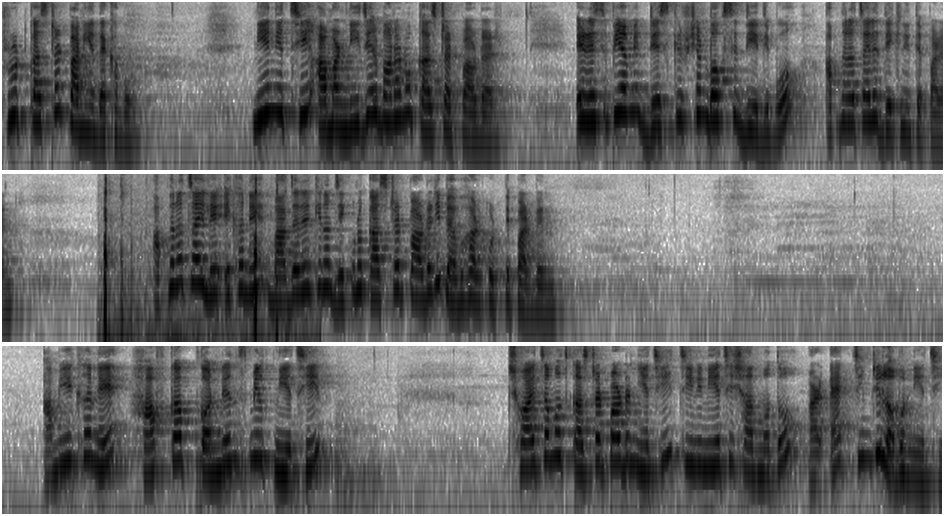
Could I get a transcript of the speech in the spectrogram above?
ফ্রুট কাস্টার্ড বানিয়ে দেখাবো। নিয়ে নিচ্ছি আমার নিজের বানানো কাস্টার্ড পাউডার এই রেসিপি আমি ডেসক্রিপশন বক্সে দিয়ে দিব, আপনারা চাইলে দেখে নিতে পারেন। আপনারা চাইলে এখানে বাজারের কেনা যে কোনো কাস্টার্ড পাউডারই ব্যবহার করতে পারবেন। আমি এখানে হাফ কাপ কনডেন্স মিল্ক নিয়েছি, ছয় চামচ কাস্টার্ড পাউডার নিয়েছি, চিনি নিয়েছি স্বাদ মতো, আর এক চিমটি লবণ নিয়েছি।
